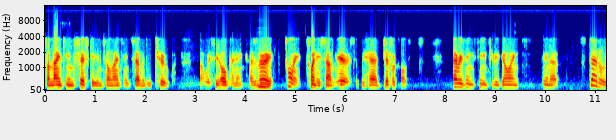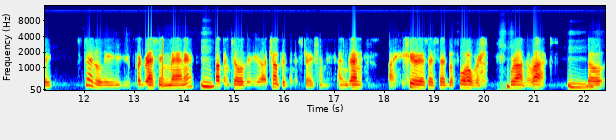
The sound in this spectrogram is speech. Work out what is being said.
from 1950 until 1972 uh, with the opening. It was very, it's only 20 some years that we had difficulties. Everything seemed to be going in a steadily, steadily progressing manner mm. up until the uh, Trump administration. And then uh, here, as I said before, we're, we're on the rocks. Mm. So,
